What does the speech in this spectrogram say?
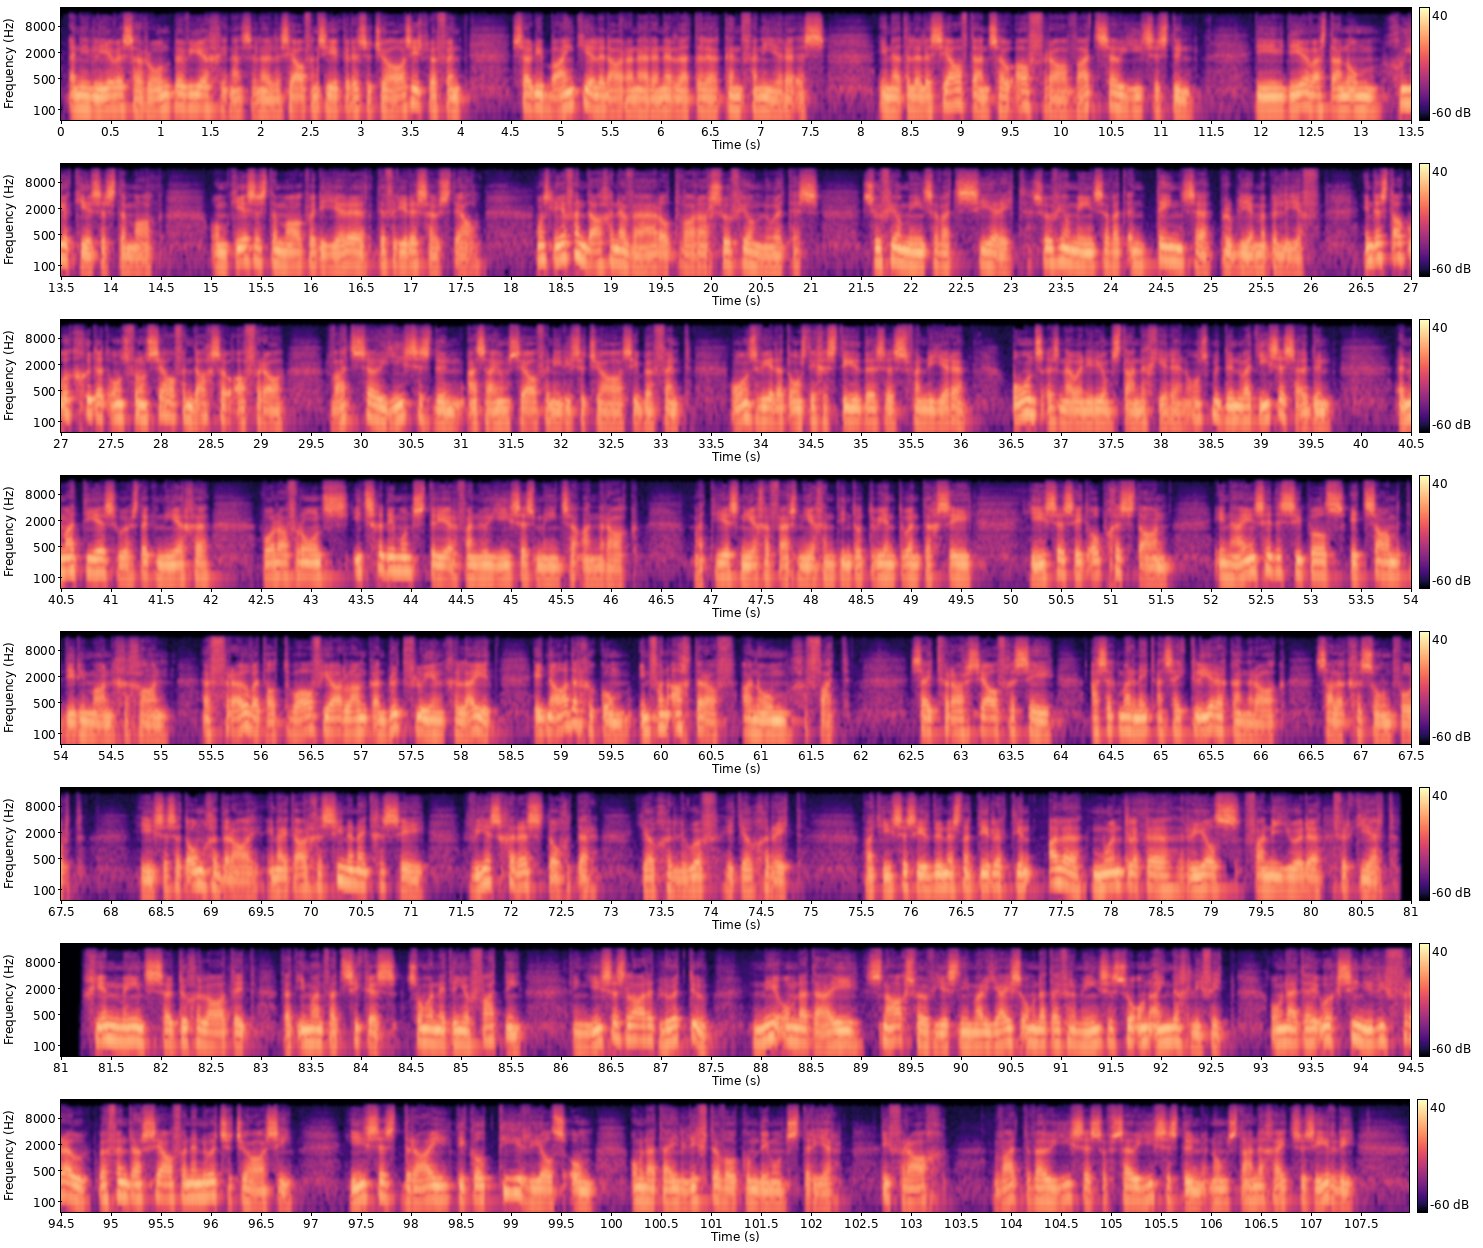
in die lewe sou rondbeweeg en as hulle hulle self in sekere situasies bevind, sou die bandjie hulle daaraan herinner dat hulle 'n kind van die Here is en dat hulle hulle self dan sou afvra wat sou Jesus doen. Die idee was dan om goeie keuses te maak, om keuses te maak wat die Here tevrede sou stel. Ons leef vandag in 'n wêreld waar daar soveel nood is, soveel mense wat seer het, soveel mense wat intense probleme beleef. En dis dalk ook goed dat ons vir onsself vandag sou afvra, wat sou Jesus doen as hy homself in hierdie situasie bevind? Ons weet dat ons die gestuurdes is van die Here. Ons is nou in hierdie omstandighede en ons moet doen wat Jesus sou doen. In Matteus hoofstuk 9 word daar vir ons iets gedemonstreer van hoe Jesus mense aanraak. Matteus 9 vers 19 tot 22 sê Jesus het opgestaan en hy en sy disippels het saam met hierdie man gegaan. 'n vrou wat al 12 jaar lank aan bloedvloeiing gely het, het nader gekom en van agteraf aan hom gevat. Sy het vir haarself gesê: "As ek maar net aan sy klere kan raak, sal ek gesond word." Jesus het omgedraai en hy het haar gesien en hy het gesê: "Wees gerus, dogter, jou geloof het jou gered." Wat Jesus hier doen is natuurlik teen alle moontlike reëls van die Jode verkeerd. Geen mens sou toegelaat het dat iemand wat siek is sommer net in jou vat nie. En Jesus laat dit bloot toe, nie omdat hy snaaks wou wees nie, maar juis omdat hy vir mense so oneindig liefhet. Omdat hy ook sien hierdie vrou bevind haarself in 'n noodsituasie. Jesus draai die kultuurreëls om omdat hy liefde wil kom demonstreer. Die vraag wat wou Jesus of sou Jesus doen in omstandighede soos hierdie?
